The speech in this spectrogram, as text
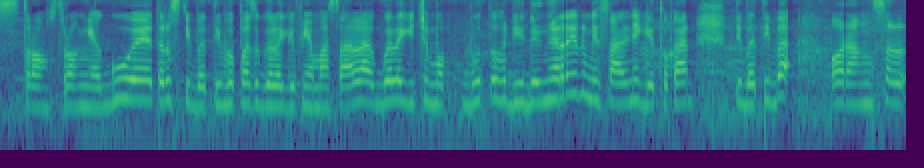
strong strongnya gue terus tiba-tiba pas gue lagi punya masalah gue lagi cuma butuh didengerin misalnya gitu kan tiba-tiba orang sel-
